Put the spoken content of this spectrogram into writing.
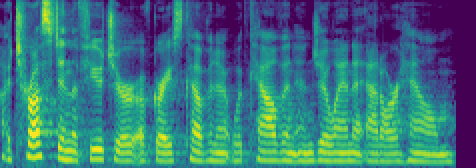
I trust in the future of Grace Covenant with Calvin and Joanna at our helm,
